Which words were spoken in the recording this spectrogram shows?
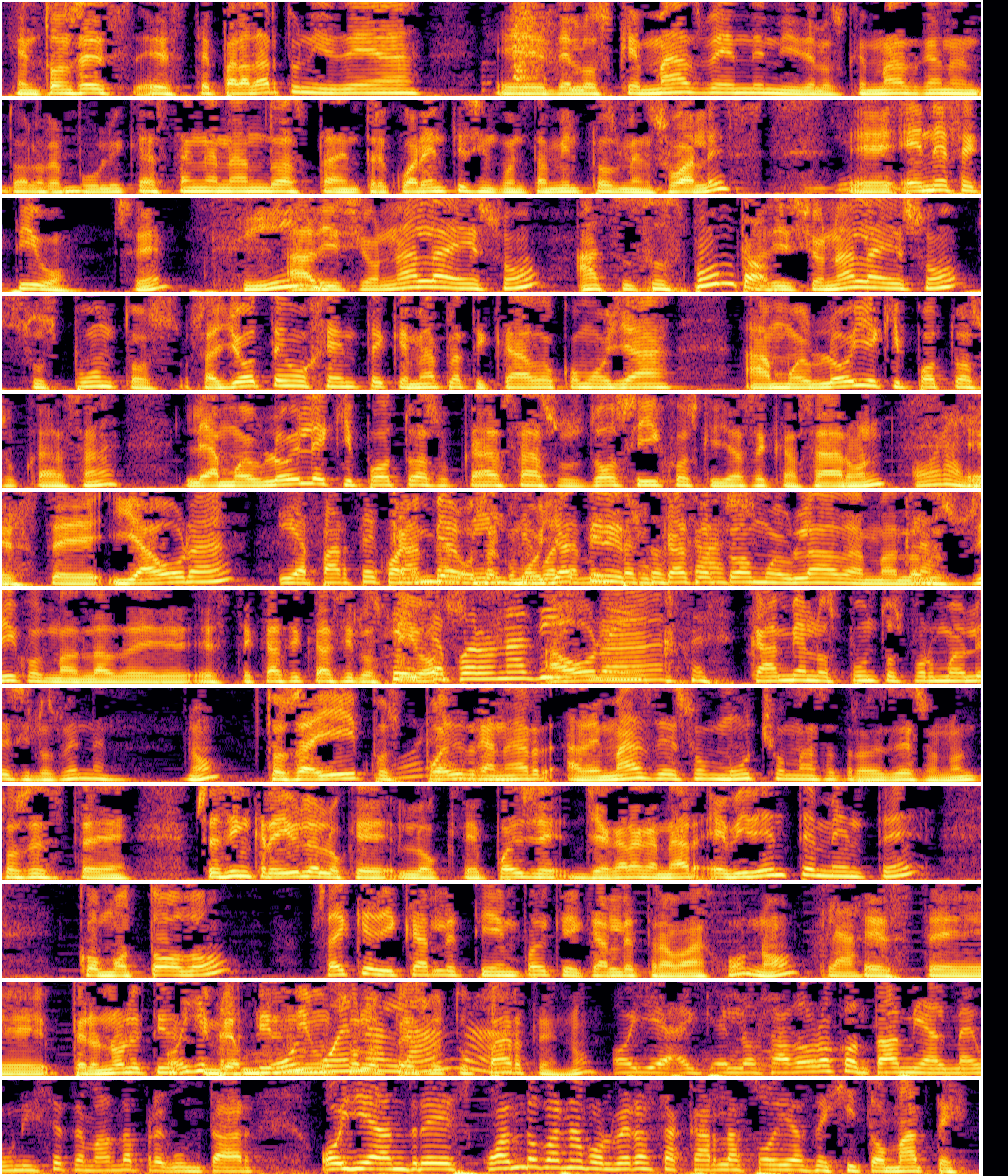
Entonces, este, para darte una idea eh, de los que más venden y de los que más ganan en toda la República, están ganando hasta entre 40 y 50 mil pesos mensuales eh, en efectivo, ¿sí? Sí. Adicional a eso, A sus, sus puntos. Adicional a eso, sus puntos. O sea, yo tengo gente que me ha platicado cómo ya amuebló y equipó toda su casa, le amuebló y le equipó toda su casa a sus dos hijos que ya se casaron. Órale. Este, y ahora Y aparte 40 cambia, o sea, como ya 50 mil tiene su casa cash. toda amueblada, más las Claro. de sus hijos, más las de este casi casi los Sí, tíos. se fueron a Disney. Ahora cambian los puntos por muebles y los venden. ¿No? Entonces ahí pues Órale. puedes ganar además de eso mucho más a través de eso, ¿no? Entonces este pues, es increíble lo que lo que puedes lle- llegar a ganar. Evidentemente, como todo, pues hay que dedicarle tiempo, hay que dedicarle trabajo, ¿no? Claro. Este, pero no le tienes Oye, que invertir ni un solo peso de tu parte, ¿no? Oye, los adoro con toda mi alma. Eunice te manda a preguntar, oye Andrés, ¿cuándo van a volver a sacar las ollas de jitomate?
